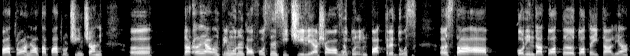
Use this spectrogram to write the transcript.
uh, ani, alta 4-5 ani, uh, dar ăia în primul rând că au fost în Sicilia și au avut da. un impact redus. Ăsta a colindat toată, toată Italia,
